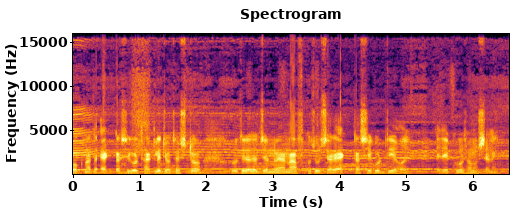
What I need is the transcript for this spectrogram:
হোক না তো একটা শিকড় থাকলে যথেষ্ট। প্রতিরোধের জন্য এনাফ প্রচুর চারা একটা শিকড় দিয়ে হয়। এতে কোনো সমস্যা নেই।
